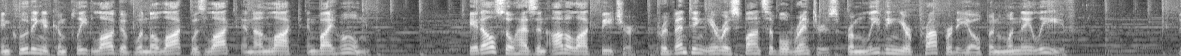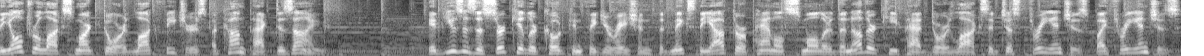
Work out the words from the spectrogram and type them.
including a complete log of when the lock was locked and unlocked and by whom. It also has an auto-lock feature, preventing irresponsible renters from leaving your property open when they leave. The Ultraloq Smart Door Lock features a compact design. It uses a circular code configuration that makes the outdoor panel smaller than other keypad door locks at just 3 inches by 3 inches.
